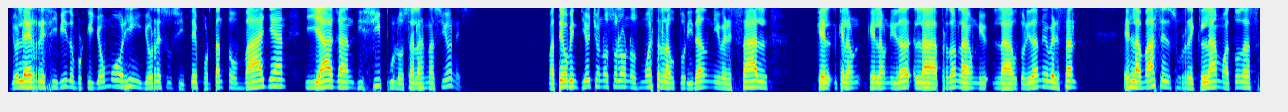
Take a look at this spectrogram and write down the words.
Yo la he recibido porque yo morí yo resucité. Por tanto, vayan y hagan discípulos a las naciones. Mateo 28 no solo nos muestra la autoridad universal, que, la autoridad universal es la base de su reclamo a todas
